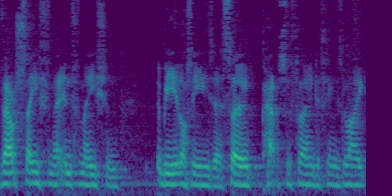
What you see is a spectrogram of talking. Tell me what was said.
vouchsafing that information, it'd be a lot easier. So perhaps referring to things like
